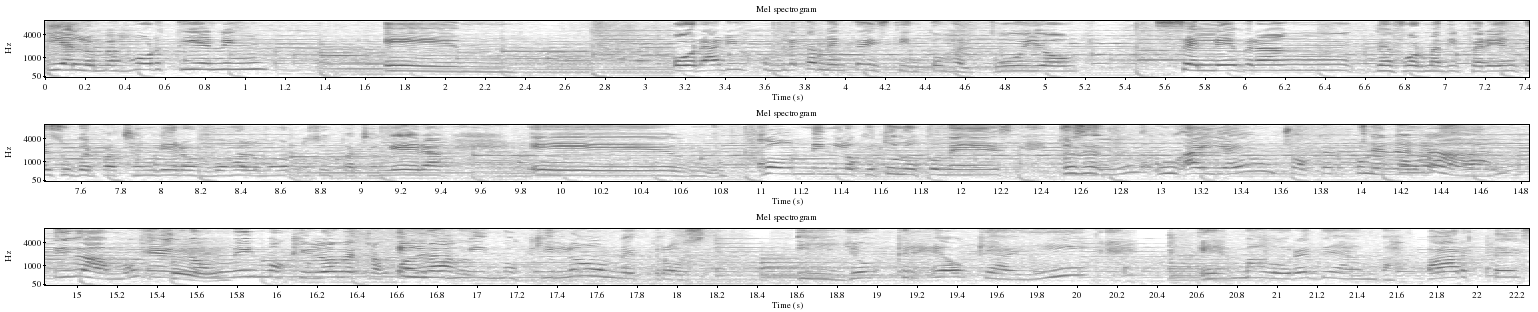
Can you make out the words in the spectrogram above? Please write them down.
y a lo mejor tienen... Em, horarios completamente distintos al tuyo, celebran de forma diferente, súper pachangueros, vos a lo mejor no sos pachanguera, eh, comen lo que tú no comes. Entonces, ahí hay un choque cultural, digamos. En los mismos kilómetros cuadrados. En los mismos kilómetros. Y yo creo que ahí es madurez de ambas partes.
